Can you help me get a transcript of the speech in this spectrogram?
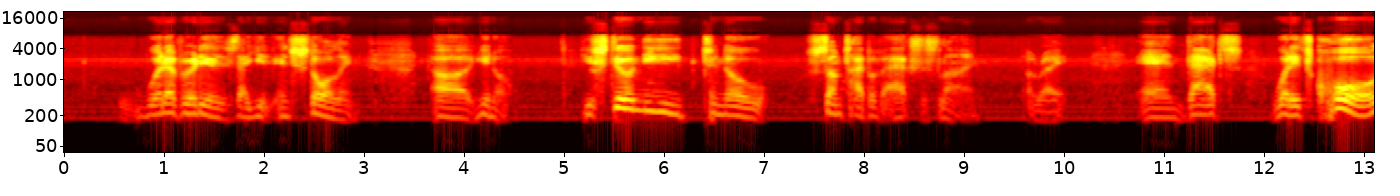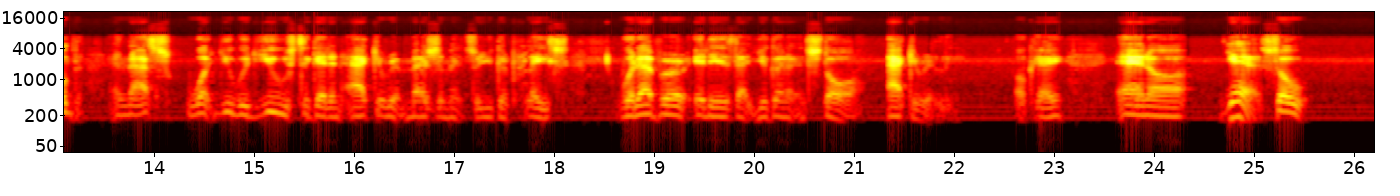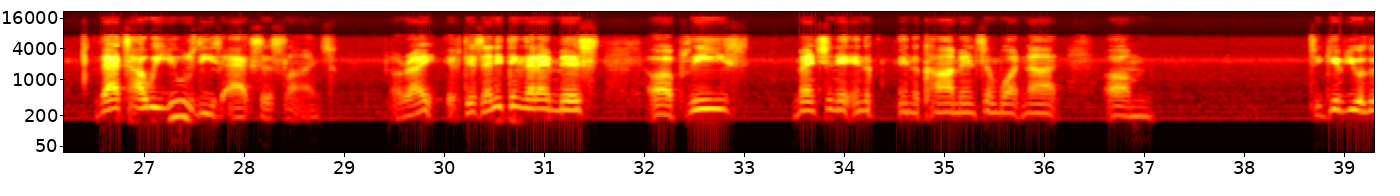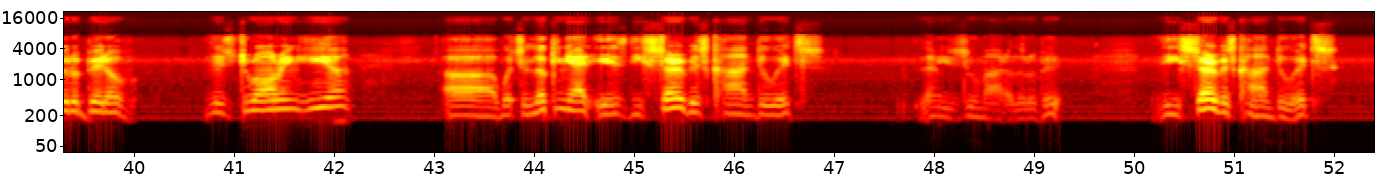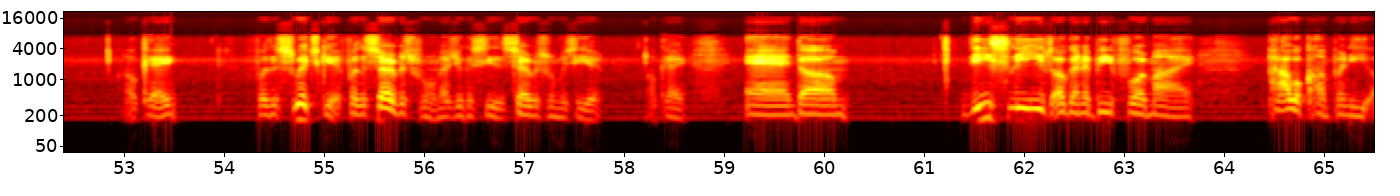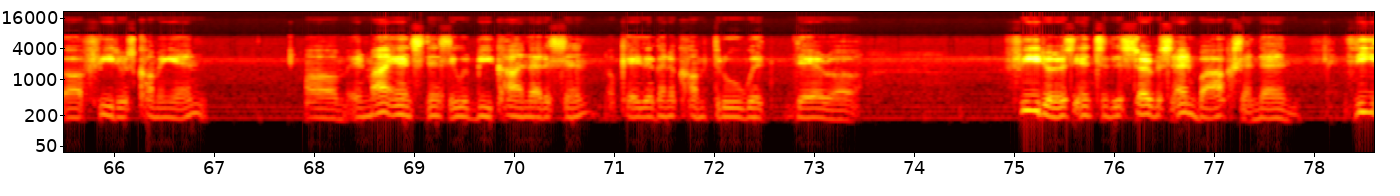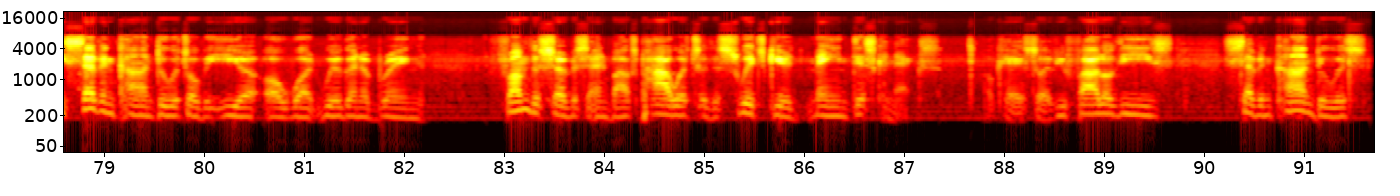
whatever it is that you're installing, uh, you know, you still need to know some type of axis line, all right? And that's what it's called, and that's what you would use to get an accurate measurement so you can place whatever it is that you're going to install accurately, okay? And, uh, yeah, so that's how we use these axis lines Alright? If there's anything that I missed, uh, please mention it in the in the comments and whatnot. Um, to give you a little bit of this drawing here, uh, what you're looking at is the service conduits. Let me zoom out a little bit. The service conduits, okay, for the switchgear, for the service room. As you can see, the service room is here, okay. And um, these sleeves are going to be for my power company uh, feeders coming in. Um, in my instance, it would be Con Edison. Okay, they're going to come through with their uh, feeders into the service end box, and then these seven conduits over here are what we're going to bring from the service end box power to the switchgear main disconnects. Okay, so if you follow these seven conduits,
